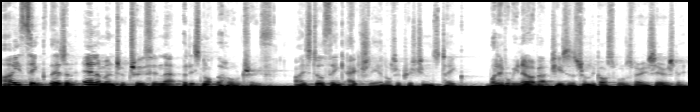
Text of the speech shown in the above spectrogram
I think there's an element of truth in that, but it's not the whole truth. I still think actually a lot of Christians take whatever we know about Jesus from the Gospels very seriously.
